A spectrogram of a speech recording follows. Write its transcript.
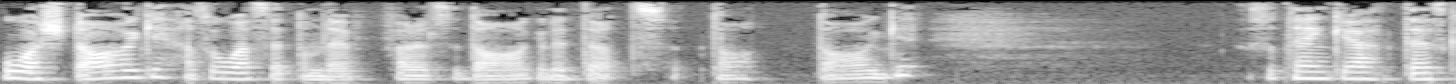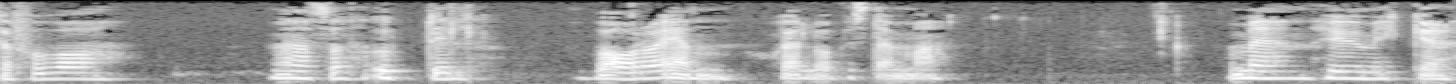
årsdag, alltså oavsett om det är födelsedag eller dödsdag. Så tänker jag att det ska få vara men alltså upp till var och en själv att bestämma. Men hur mycket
